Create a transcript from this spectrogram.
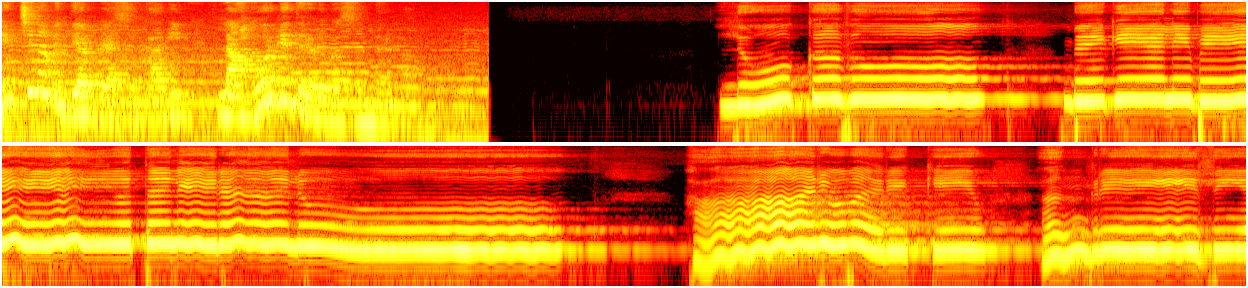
ಹೆಚ್ಚಿನ ವಿದ್ಯಾಭ್ಯಾಸಕ್ಕಾಗಿ ಲಾಹೋರ್ಗೆ ತೆರಳುವ ಸಂದರ್ಭ. ಲೋಕವೋ ಬೆಗೆಯಲಿ ಅಂಗ್ರೇಜಿಯ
